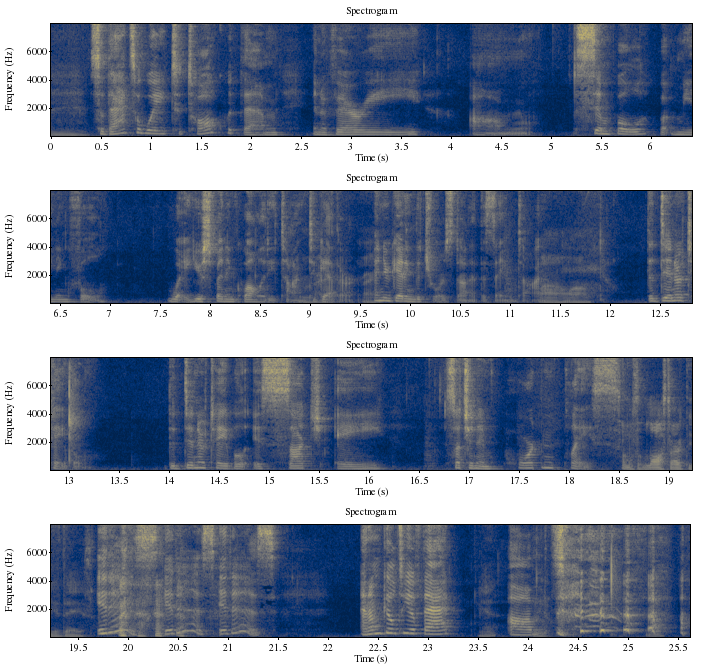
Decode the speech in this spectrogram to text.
Mm. so that's a way to talk with them in a very um, simple but meaningful way. You're spending quality time right, together right. and you're getting the chores done at the same time. Wow, wow. The dinner table. The dinner table is such a such an important place. It's almost a lost art these days. It is. it is. It is. And I'm guilty of that. Yeah. Um, yeah.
